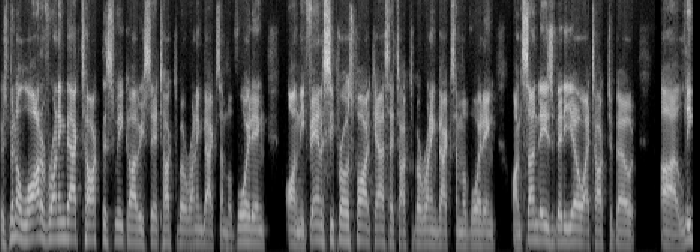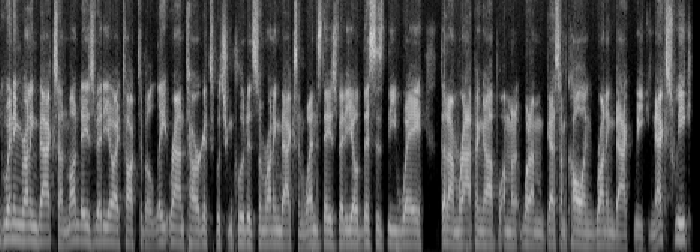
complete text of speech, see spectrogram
there's been a lot of running back talk this week. Obviously, I talked about running backs I'm avoiding on the Fantasy Pros podcast. I talked about running backs I'm avoiding on Sunday's video. I talked about uh, league winning running backs on Monday's video. I talked about late round targets, which included some running backs in Wednesday's video. This is the way that I'm wrapping up I'm what I'm guess I'm calling running back week. Next week,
